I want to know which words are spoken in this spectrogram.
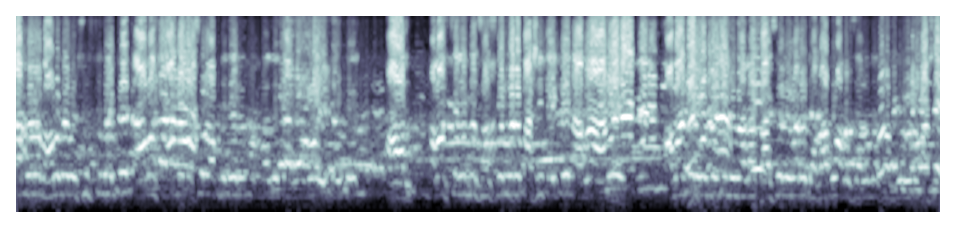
আপনারা ভালো থাকবেন সুস্থ থাকবেন। বছর আপনাদের আর আমার চ্যানেলটা সাবস্ক্রাইব করে পাশে থাকবেন। আমরা আরও আমাদের অন্য কোনো জায়গায় এবারে দেখাবো আমার চ্যানেলটা পাশে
